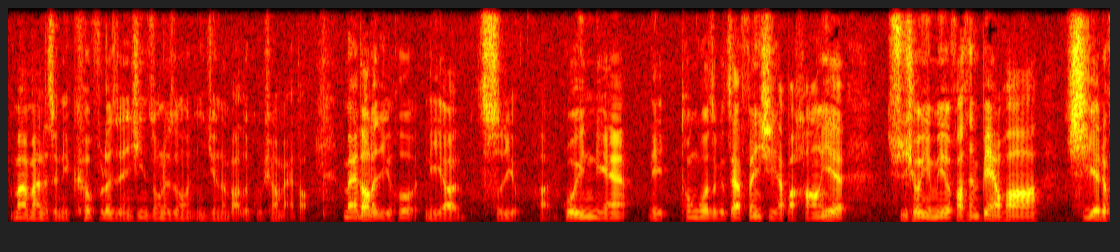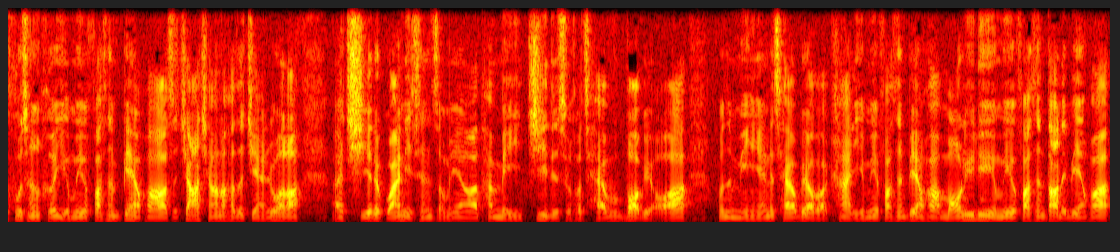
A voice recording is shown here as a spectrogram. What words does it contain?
慢慢的时候，你克服了人性中的这种，你就能把这股票买到。买到了以后，你要持有啊。过一年，你通过这个再分析一下，把行业需求有没有发生变化。企业的护城河有没有发生变化？是加强了还是减弱了？呃，企业的管理层怎么样啊？它每季的时候财务报表啊，或者每年的财务报表看有没有发生变化？毛利率有没有发生大的变化？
